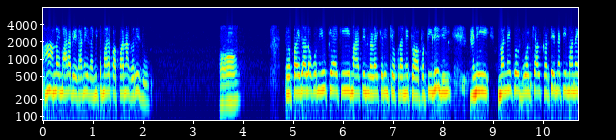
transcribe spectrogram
હા નહીં મારા ભેગા નહીં રહેતા. હું તો મારા પપ્પાના ઘરે છું હા. તો પહેલા લોકોને એવું કહે કે મારથી લડાઈ કરીને છોકરાને પ્રોપર્ટી લઈ અને મને કોઈ બોલચાલ કરતી નથી મને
